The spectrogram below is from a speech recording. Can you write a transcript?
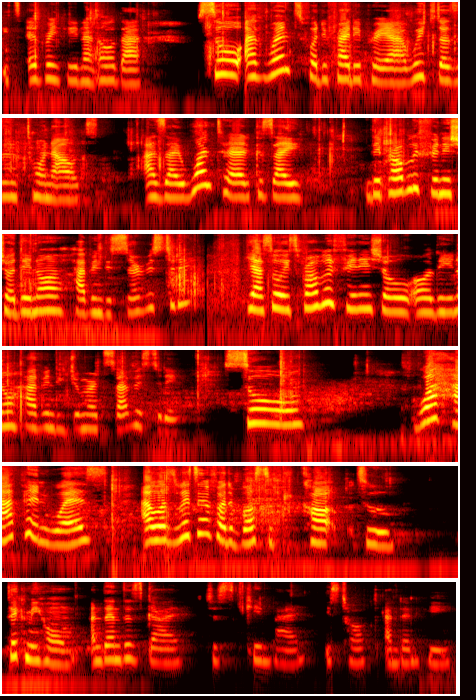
it's everything and all that. So I've went for the Friday prayer, which doesn't turn out as I wanted because I they probably finish or they're not having the service today. Yeah, so it's probably finished or, or they're not having the Jumu'ah service today. So what happened was I was waiting for the bus to call to take me home and then this guy just came by, he stopped and then he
